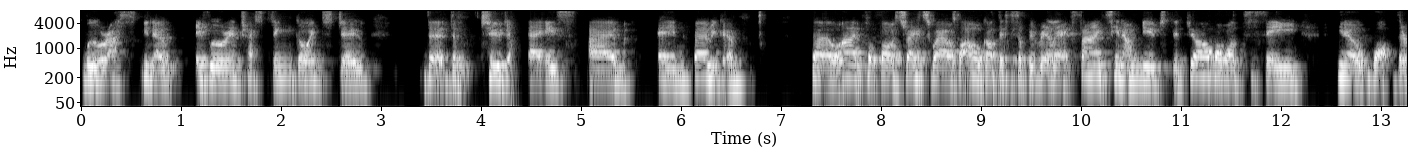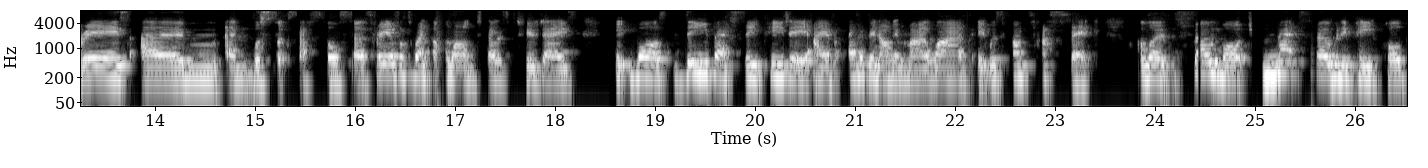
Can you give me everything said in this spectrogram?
we were asked, you know, if we were interested in going to do the, the two days um, in Birmingham. So I put forward straight away. I was like, oh God, this will be really exciting. I'm new to the job. I want to see, you know, what there is, um, and was successful. So three of us went along to those two days. It was the best CPD I have ever been on in my life. It was fantastic. I learned so much, met so many people,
